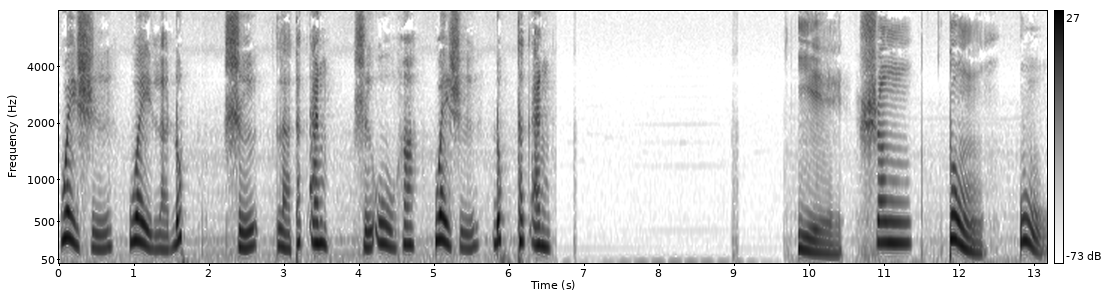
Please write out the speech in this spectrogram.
Wei sử. Wei là đúc. Sử là thức ăn. Sử u ha. Wei sử đúc thức ăn. Dễ sân động u.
